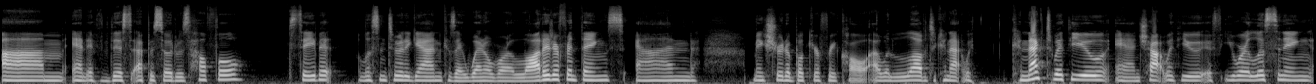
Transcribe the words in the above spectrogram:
Um, and if this episode was helpful, save it, listen to it again because I went over a lot of different things and make sure to book your free call. I would love to connect with connect with you and chat with you. If you are listening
